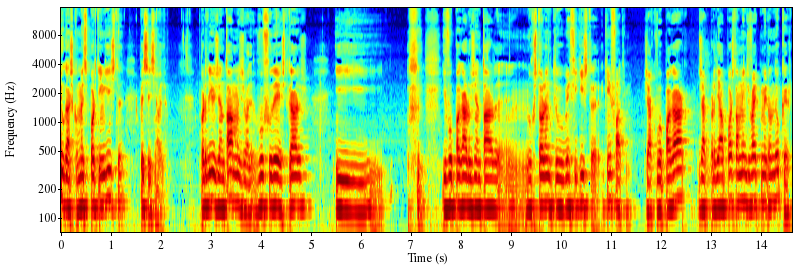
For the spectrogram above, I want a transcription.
e o gajo, como é sportinguista, pensei assim, olha, perdi o jantar, mas olha, vou foder este gajo, e, e vou pagar o jantar eh, no restaurante do Benfiquista aqui em Fátima. Já que vou pagar, já que perdi a aposta, ao menos vai comer onde eu quero.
